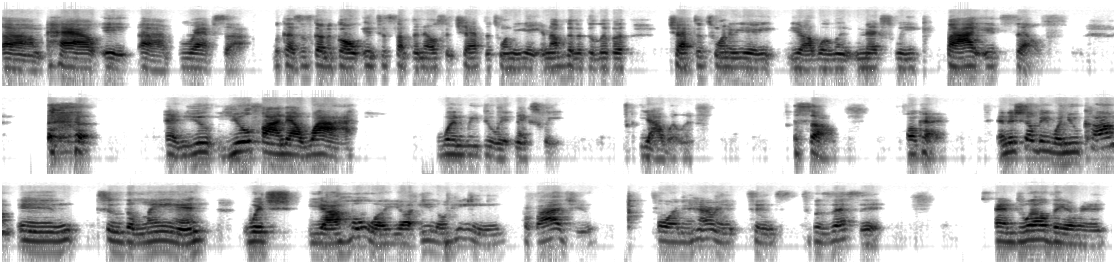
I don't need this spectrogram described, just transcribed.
um, how it uh, wraps up because it's going to go into something else in chapter 28. And I'm going to deliver chapter 28, y'all willing, next week by itself. and you you'll find out why when we do it next week. Y'all willing. So, okay. And it shall be when you come in to the land which Yahweh, your Elohim, provides you for an inheritance to possess it and dwell therein,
